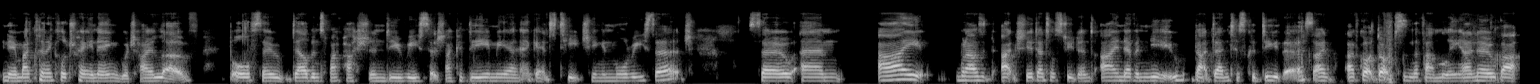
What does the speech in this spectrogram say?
you know, my clinical training, which I love, but also delve into my passion, do research academia and get into teaching and more research. So um, I, when I was actually a dental student, I never knew that dentists could do this. I, have got doctors in the family. I know that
